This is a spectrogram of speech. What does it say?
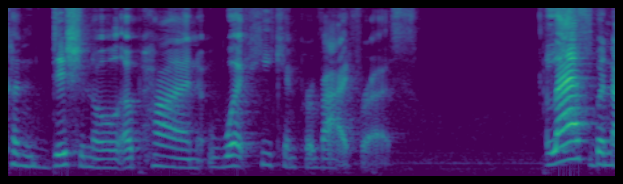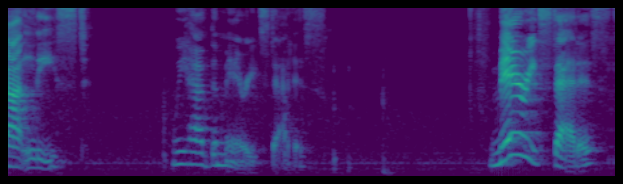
conditional upon what he can provide for us. Last but not least, we have the married status. Married status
